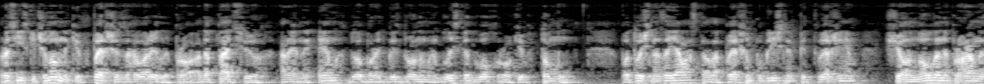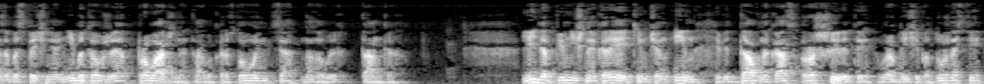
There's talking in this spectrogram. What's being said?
Російські чиновники вперше заговорили про адаптацію арени М до боротьби з дронами близько двох років тому. Поточна заява стала першим публічним підтвердженням, що оновлене програмне забезпечення нібито вже впроваджене та використовується на нових танках. Лідер Північної Кореї Кім Чен Ін віддав наказ розширити виробничі потужності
